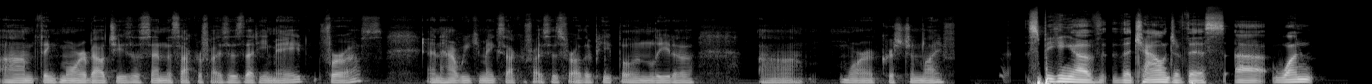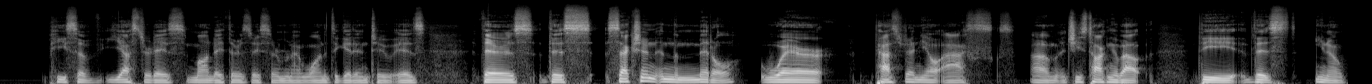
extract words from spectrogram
um, think more about Jesus and the sacrifices that he made for us and how we can make sacrifices for other people and lead a uh, more Christian life speaking of the challenge of this, uh, one piece of yesterday's Monday Thursday sermon I wanted to get into is there's this section in the middle where Pastor Danielle asks, um, and she's talking about the this you know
